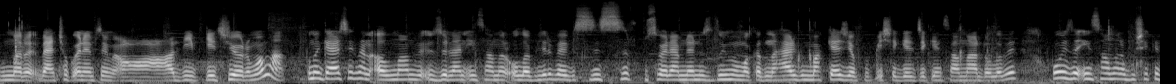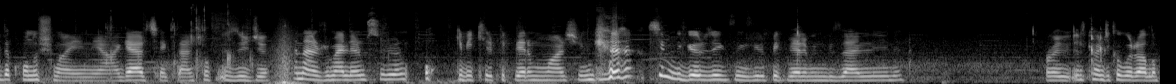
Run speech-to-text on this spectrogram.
bunları ben çok önemsemiyorum. Aa deyip geçiyorum ama buna gerçekten alınan ve üzülen insanlar olabilir ve sizin sırf bu söylemlerinizi duymamak adına her gün makyaj yapıp işe gelecek insanlar da olabilir. O yüzden insanlara bu şekilde konuşmayın ya. Gerçekten çok üzücü. Hemen rümellerimi sürüyorum. Ok gibi kirpiklerim var çünkü. Şimdi göreceksin kirpiklerimin güzelliğini. Böyle ilk önce kıvıralım.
